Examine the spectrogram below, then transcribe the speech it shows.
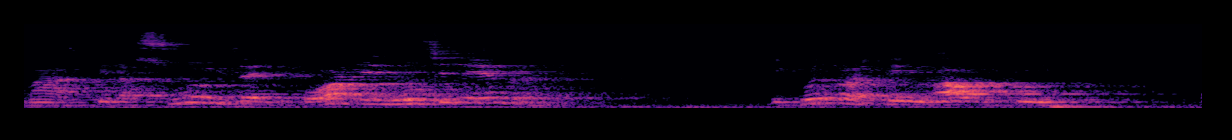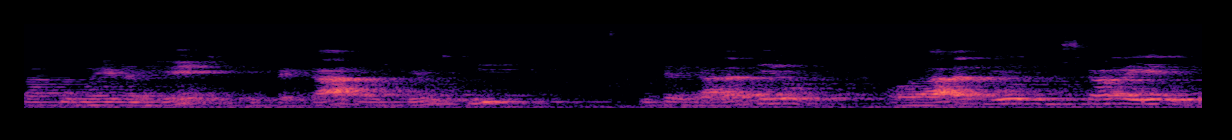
Mas pela sua misericórdia, Ele não se lembra. E quando nós temos algo que está corroendo a gente do pecado, nós temos que entregar a Deus, orar a Deus e buscar a Ele.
